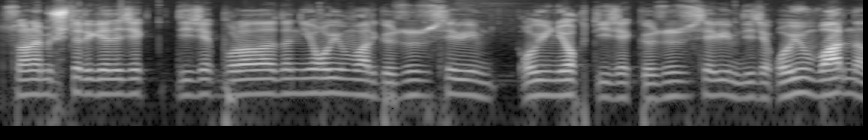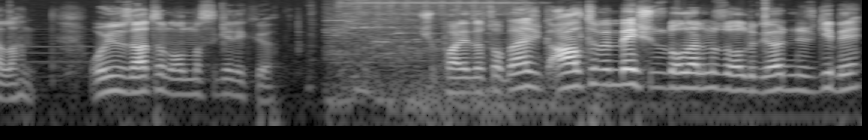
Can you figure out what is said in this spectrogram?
Sonra müşteri gelecek diyecek buralarda niye oyun var gözünüzü seveyim. Oyun yok diyecek gözünüzü seveyim diyecek. Oyun var ne lan? Oyun zaten olması gerekiyor. Şu parayı da toplayacak. 6500 dolarımız oldu gördüğünüz gibi.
